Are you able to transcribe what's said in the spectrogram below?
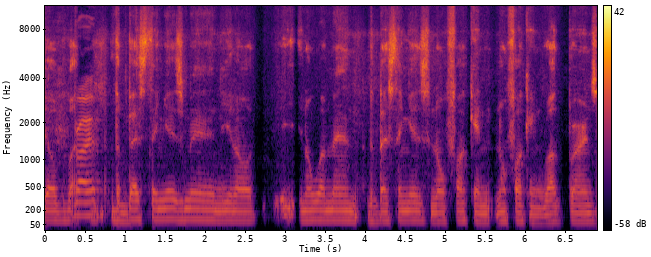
yo, but Bro. the best thing is, man, you know, you know what, man? The best thing is no fucking, no fucking rug burns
